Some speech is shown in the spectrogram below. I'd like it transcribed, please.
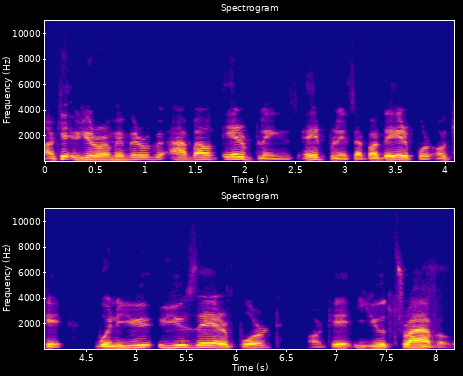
Okay, you remember about airplanes, airplanes, about the airport. Okay, when you use the airport, okay, you travel.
